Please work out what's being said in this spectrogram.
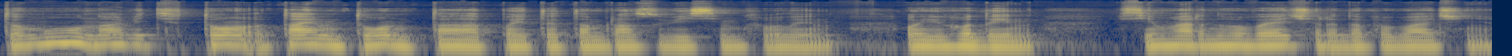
Тому навіть то, тайм-тон тапайте там раз у 8 хвилин, ой, годин. Всім гарного вечора, до побачення.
